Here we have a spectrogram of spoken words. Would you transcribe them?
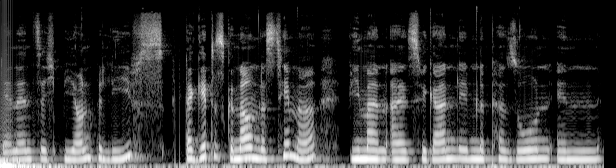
Der nennt sich Beyond Beliefs da geht es genau um das Thema, wie man als vegan lebende Person in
